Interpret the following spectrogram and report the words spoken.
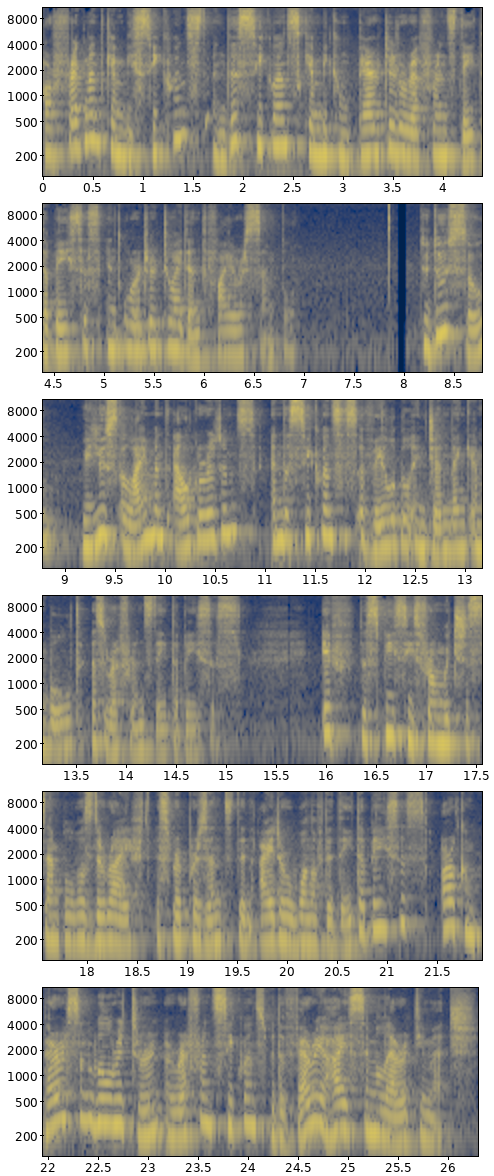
our fragment can be sequenced and this sequence can be compared to the reference databases in order to identify our sample. To do so, we use alignment algorithms and the sequences available in GenBank and BOLD as reference databases. If the species from which the sample was derived is represented in either one of the databases, our comparison will return a reference sequence with a very high similarity match.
